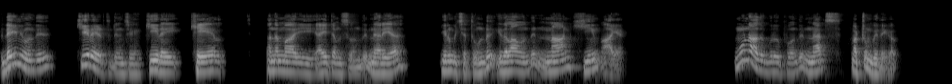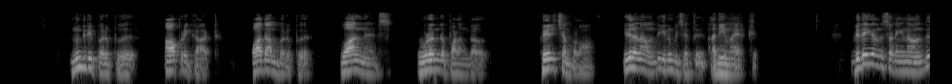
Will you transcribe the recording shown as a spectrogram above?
டெய்லி வந்து கீரை எடுத்துட்டு கீரை கேல் அந்த மாதிரி ஐட்டம்ஸ் வந்து நிறைய இரும்பு சத்து உண்டு. இதெல்லாம் வந்து நான் ஹீம் ஆயன் மூணாவது குரூப் வந்து நட்ஸ் மற்றும் விதைகள். முந்திரி பருப்பு ஆப்ரிகாட் பாதாம் பருப்பு வால்நட்ஸ் உலர்ந்த பழங்கள் பெரிச்சம்பழம் இதிலலாம் வந்து இரும்பு சத்து அதிகமாக இருக்குது விதைகள்னு சொன்னீங்கன்னா வந்து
